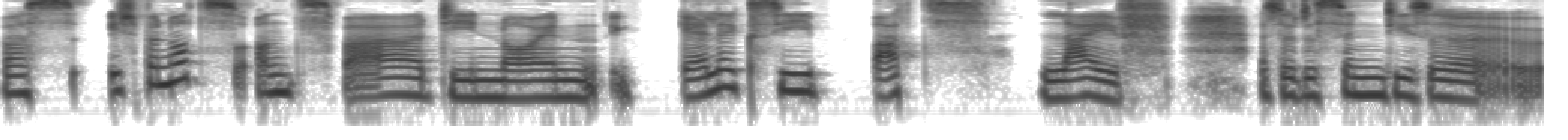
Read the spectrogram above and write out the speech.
was ich benutze, und zwar die neuen Galaxy Buds Live. Also das sind diese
